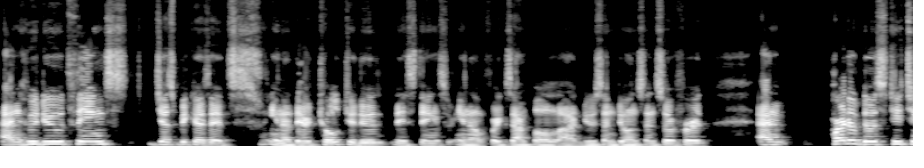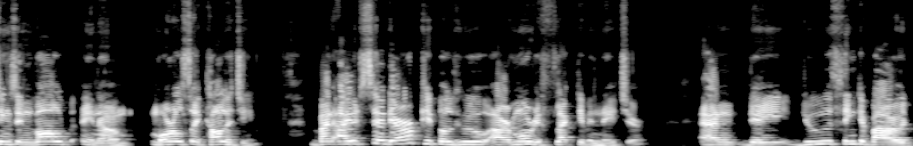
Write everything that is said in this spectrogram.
and who do things just because it's you know they're told to do these things you know for example uh, do's and don'ts and so forth. And part of those teachings involve you know moral psychology. But i would say there are people who are more reflective in nature. And they do think about a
